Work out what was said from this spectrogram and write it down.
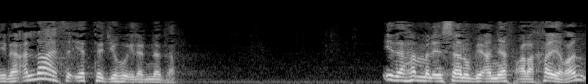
إلى أن لا يتجهوا إلى النذر. إذا هم الإنسان بأن يفعل خيرا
